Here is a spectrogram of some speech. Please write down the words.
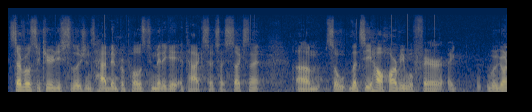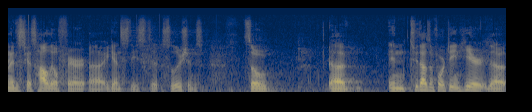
several security solutions have been proposed to mitigate attacks such as Stuxnet. Um, so let's see how Harvey will fare we're going to discuss how they'll fare uh, against these solutions. So uh, in 2014 here, the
